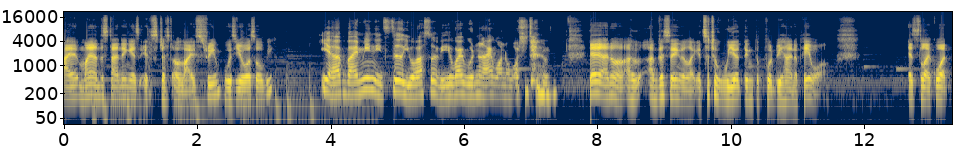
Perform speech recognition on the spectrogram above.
I my understanding is it's just a live stream with Yoasobi. Yeah, but I mean, it's still YOASOBI. Why wouldn't I want to watch them? Yeah, yeah, I know. I, I'm just saying that like it's such a weird thing to put behind a paywall. It's like what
